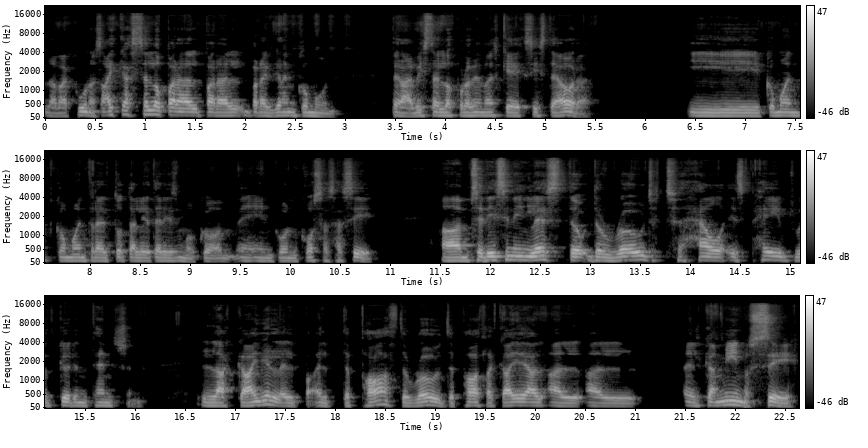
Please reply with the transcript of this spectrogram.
las vacunas. Hay que hacerlo para el, para, el, para el gran común, pero a vista de los problemas que existe ahora y cómo, cómo entra el totalitarismo con, con cosas así. Um, se dice en inglés, the, the, road to hell is paved with good intention. La calle, el, el, the path, the road, the path, la calle al, al, al el camino, sí.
